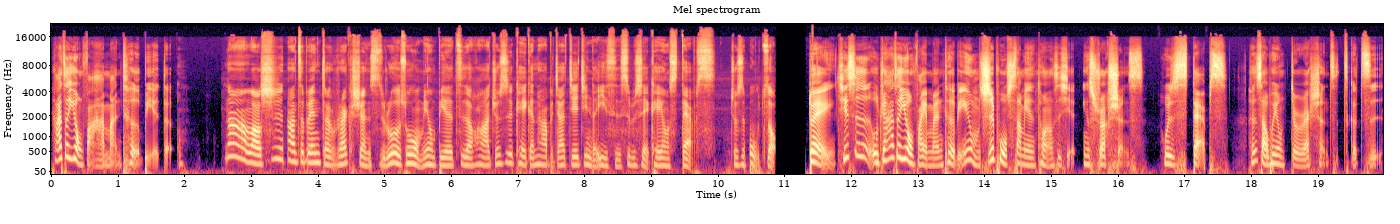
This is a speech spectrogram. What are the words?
它这用法还蛮特别的。那老师，那这边 directions，如果说我们用别的字的话，就是可以跟它比较接近的意思，是不是也可以用 steps，就是步骤？对，其实我觉得它这用法也蛮特别，因为我们食谱上面通常是写 instructions 或者 steps，很少会用 directions 这个字，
